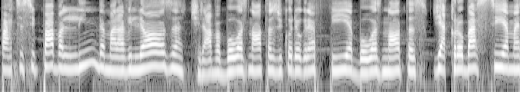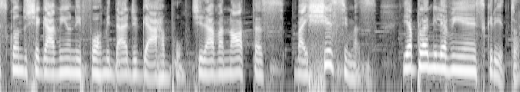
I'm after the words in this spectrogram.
participava linda, maravilhosa, tirava boas notas de coreografia, boas notas de acrobacia, mas quando chegava em uniformidade e garbo, tirava notas baixíssimas. E a planilha vinha escrito:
